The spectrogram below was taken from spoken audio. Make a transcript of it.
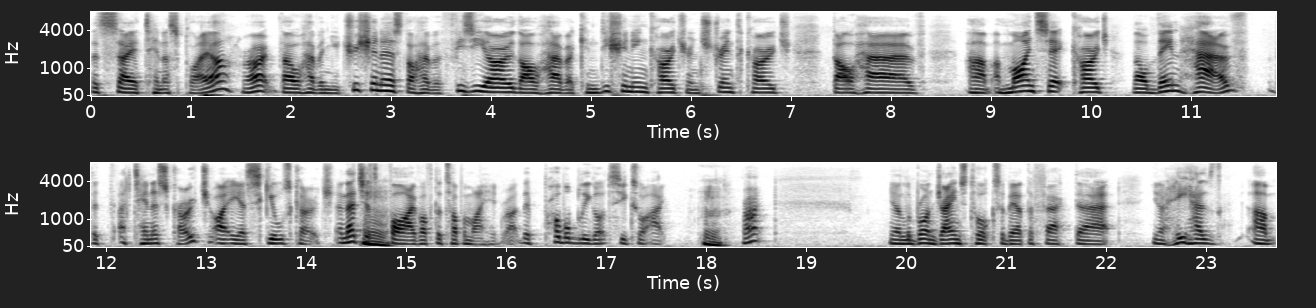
let's say a tennis player, right? They'll have a nutritionist, they'll have a physio, they'll have a conditioning coach and strength coach, they'll have um, a mindset coach, they'll then have the, a tennis coach, i.e., a skills coach, and that's just Mm. five off the top of my head, right? They've probably got six or eight Mm. right? You know, LeBron James talks about the fact that you know he has um,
